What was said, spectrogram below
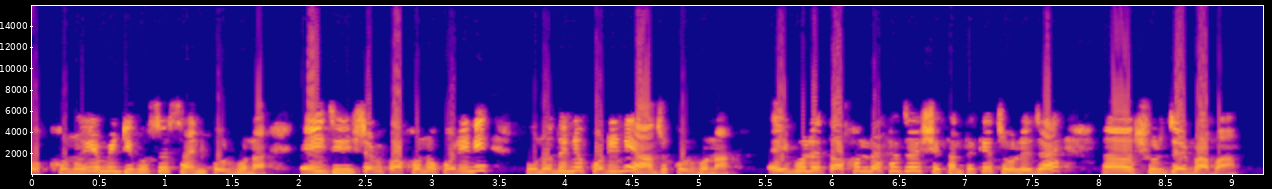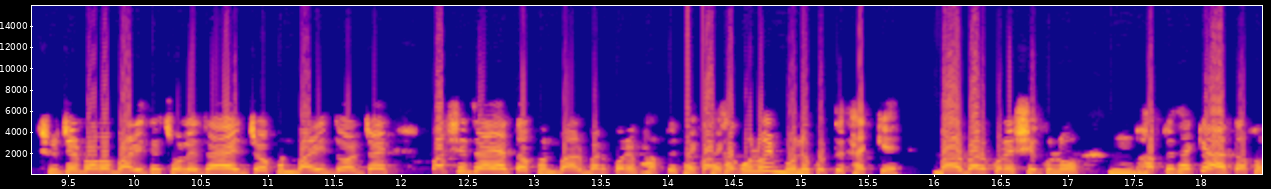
কখনোই আমি ডিভোর্সের সাইন করব না। এই জিনিসটা আমি কখনো করিনি, কোনোদিনও করিনি, আজও করব না। এই বলে তখন দেখা যায় সেখান থেকে চলে যায় সূর্যের বাবা। সূর্যের বাবা বাড়িতে চলে যায় আর যখন বাড়ির দরজায় পাশে যায় আর তখন বারবার করে ভাবতে থাকে। কথাগুলোই মনে করতে থাকে। বারবার করে সেগুলো ভাবতে থাকে আর তখন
